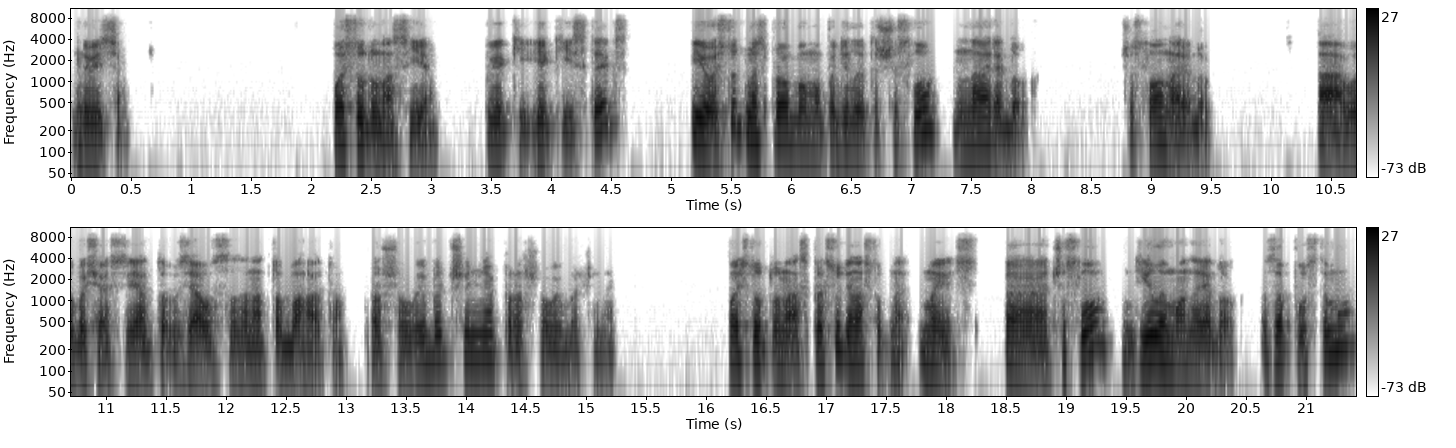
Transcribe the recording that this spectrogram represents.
дивіться, ось тут у нас є якийсь текст, і ось тут ми спробуємо поділити число на рядок. Число на рядок. А, вибачаюсь, я взяв занадто багато. Прошу вибачення, прошу вибачення. Ось тут у нас присутнє наступне. Ми е, число ділимо на рядок. Запустимо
